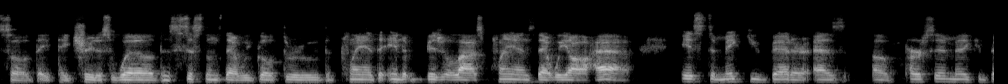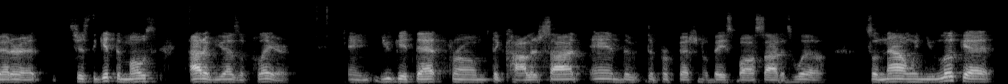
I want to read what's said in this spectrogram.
So they, they treat us well. The systems that we go through, the plan, the individualized plans that we all have, it's to make you better as a person, make you better at just to get the most out of you as a player. And you get that from the college side and the, the professional baseball side as well. So now when you look at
